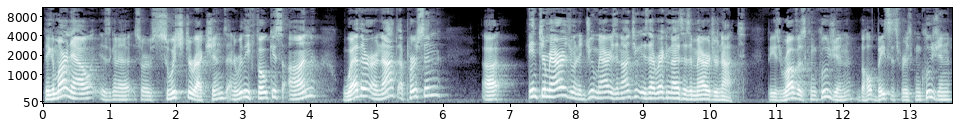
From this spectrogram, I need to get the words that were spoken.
The Gemara now is going to sort of switch directions and really focus on whether or not a person uh, intermarriage when a Jew marries a non-Jew is that recognized as a marriage or not? Because Rava's conclusion, the whole basis for his conclusion,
